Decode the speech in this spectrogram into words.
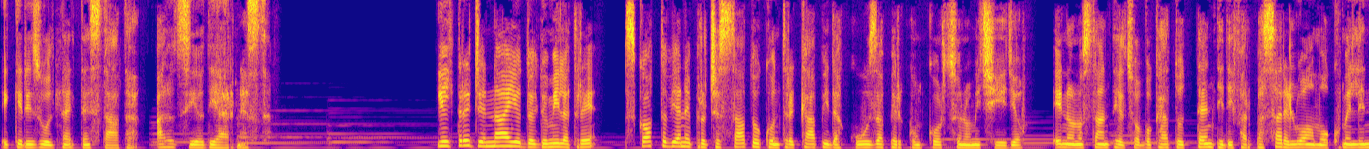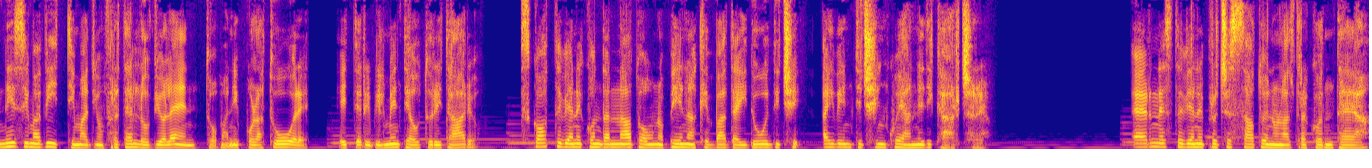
e che risulta intestata allo zio di Ernest. Il 3 gennaio del 2003 Scott viene processato con tre capi d'accusa per concorso in omicidio e nonostante il suo avvocato tenti di far passare l'uomo come l'ennesima vittima di un fratello violento, manipolatore e terribilmente autoritario, Scott viene condannato a una pena che va dai 12 ai 25 anni di carcere. Ernest viene processato in un'altra contea.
